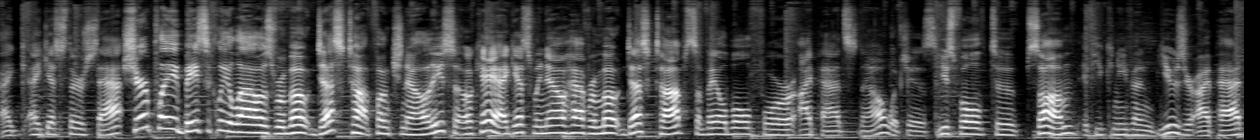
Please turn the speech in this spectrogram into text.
I, I guess there's that. SharePlay basically allows remote desktop functionality, so okay, I guess we now have remote desktops available for iPads now, which is useful to some if you can even use your iPad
